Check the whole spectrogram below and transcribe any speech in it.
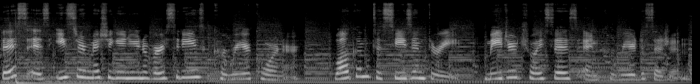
This is Eastern Michigan University's Career Corner. Welcome to Season 3 Major Choices and Career Decisions.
